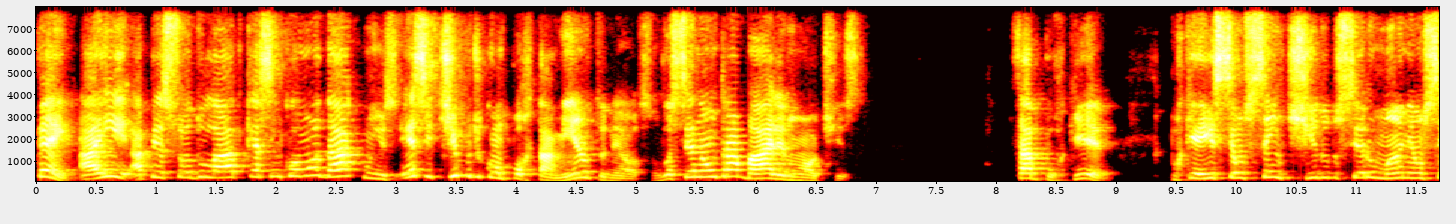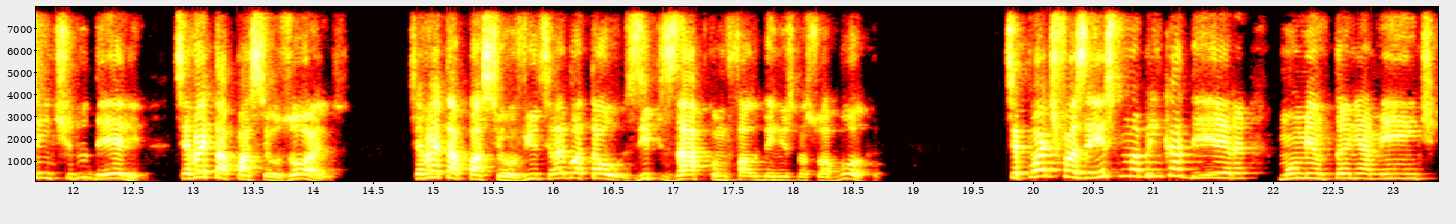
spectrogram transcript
Bem, aí a pessoa do lado quer se incomodar com isso. Esse tipo de comportamento, Nelson, você não trabalha num autista. Sabe por quê? Porque isso é um sentido do ser humano, é um sentido dele. Você vai tapar seus olhos? Você vai tapar seu ouvido? Você vai botar o zip-zap, como fala o Benício, na sua boca? Você pode fazer isso numa brincadeira, momentaneamente,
